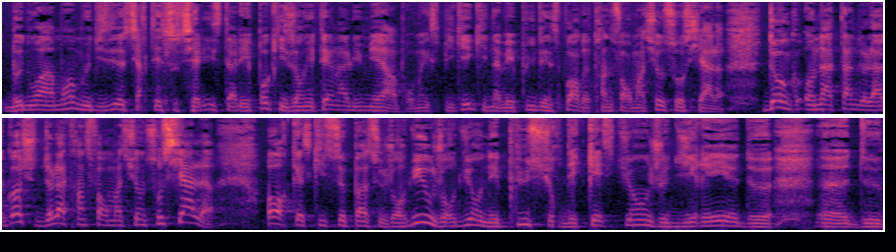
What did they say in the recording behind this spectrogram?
Benoît Hamon me disait certains socialistes à l'époque, ils ont éteint la lumière pour m'expliquer qu'ils n'avaient plus d'espoir de transformation sociale. Donc on attend de la gauche de la transformation sociale. Or, qu'est-ce qui se passe aujourd'hui? Aujourd'hui, on n'est plus sur des questions, je dirais, de, euh, de,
